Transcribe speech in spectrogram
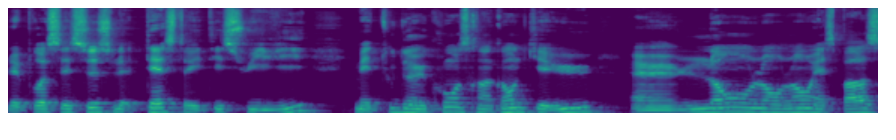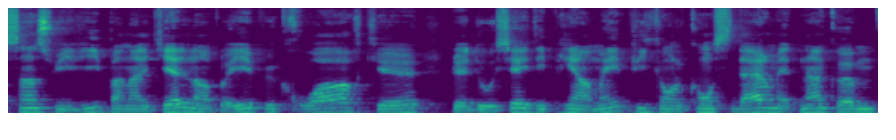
le processus, le test a été suivi, mais tout d'un coup, on se rend compte qu'il y a eu un long, long, long espace sans suivi pendant lequel l'employé peut croire que le dossier a été pris en main, puis qu'on le considère maintenant comme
